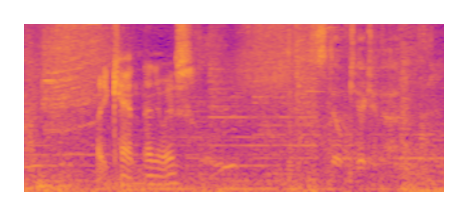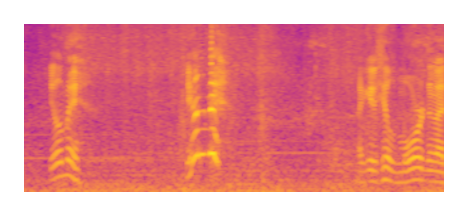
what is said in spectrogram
Oh, I can't, anyways. Still kicking, huh? Heal me! Heal me! I get healed more than I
